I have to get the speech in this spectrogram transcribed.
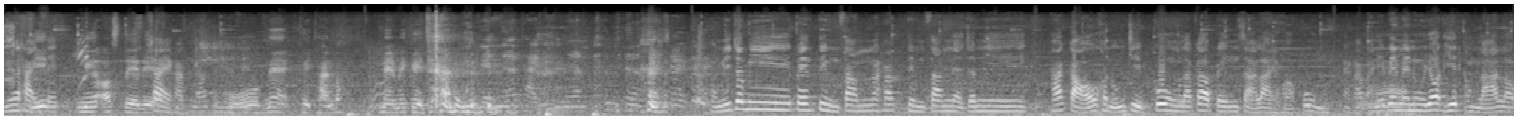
เนื้อไทยนี่เซ็ตเนื้อออสเตรเลีย ใช่ครับเนื้อออสเตรโอ้เลีโหยนเซตแม่เคยทานปะแม่ไม่เคยทานเป็นเนื้อไทยเป็นเนื้ อเนื้อใช่ฝั่งนี้จะมีเป็นติ่มซำนะครับ ติ่มซำเนี่ยจะมีฮะเก๋าขนมจีบกุ้ง แล้วก็เป็นสาหร่ายหัวกุ้งนะครับอันนี้เป็นเมนูยอดฮิตของร้านเรา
